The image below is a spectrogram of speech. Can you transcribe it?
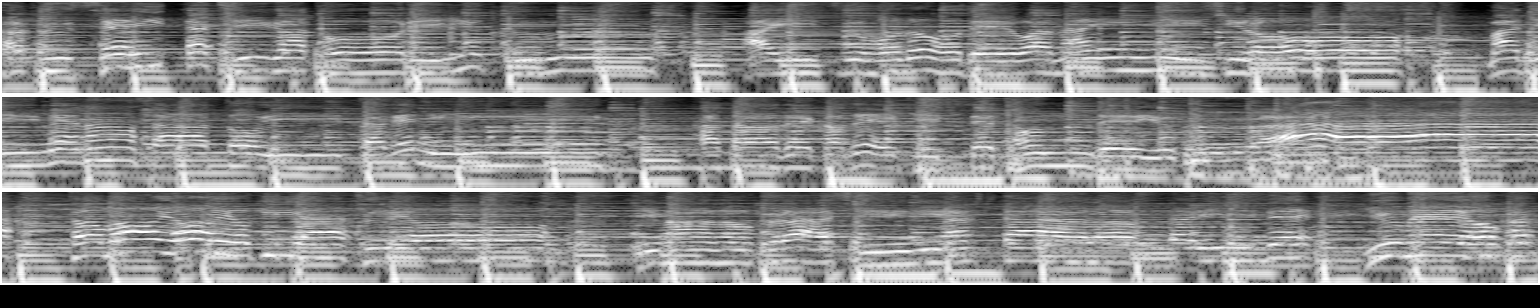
学生たちが通りゆく。あいつほどではないにしろ。真面目なのさと言ったげに。肩で風切って飛んでゆく。ああ友よよきやつよ。今の暮らしに明日ら二人で夢を抱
